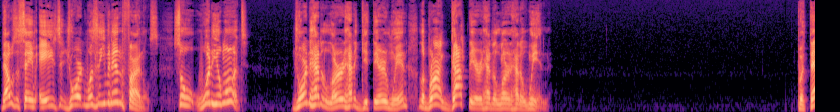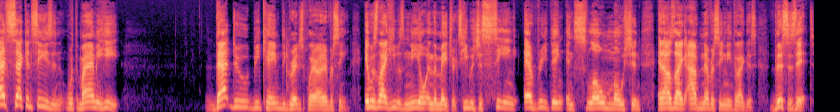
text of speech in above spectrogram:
that was the same age that Jordan wasn't even in the finals. So what do you want? Jordan had to learn how to get there and win. LeBron got there and had to learn how to win. But that second season with the Miami Heat, that dude became the greatest player I've ever seen. It was like he was Neo in the Matrix. He was just seeing everything in slow motion. And I was like, I've never seen anything like this. This is it.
